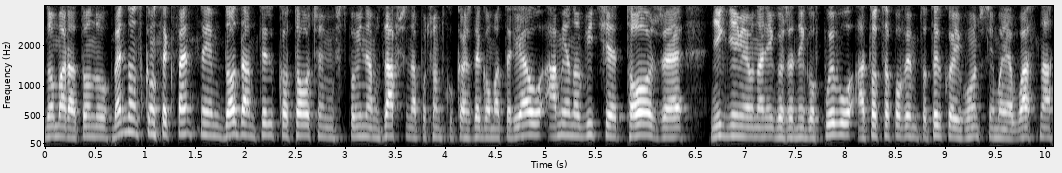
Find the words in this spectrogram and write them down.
do maratonu. Będąc konsekwentnym, dodam tylko to, o czym wspominam zawsze na początku każdego materiału, a mianowicie to, że nikt nie miał na niego żadnego wpływu, a to, co powiem, to tylko i wyłącznie moja własna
